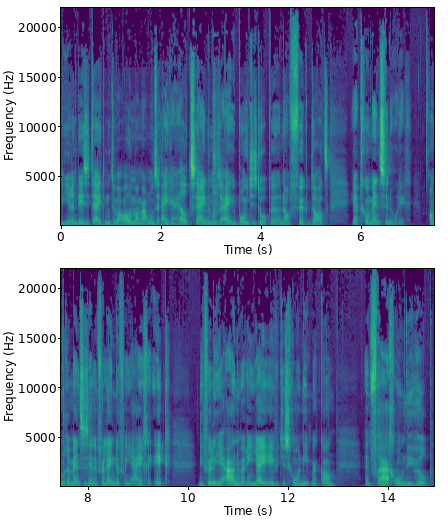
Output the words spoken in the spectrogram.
Hier in deze tijd moeten we allemaal maar onze eigen held zijn en onze eigen boontjes doppen. Nou, fuck dat. Je hebt gewoon mensen nodig. Andere mensen zijn een verlengde van je eigen ik. Die vullen je aan waarin jij eventjes gewoon niet meer kan. En vraag om die hulp.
